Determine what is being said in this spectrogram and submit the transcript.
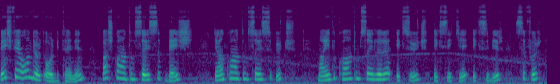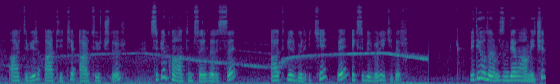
5F14 orbitalinin baş kuantum sayısı 5, yan kuantum sayısı 3, manyetik kuantum sayıları eksi 3, eksi 2, eksi 1, 0, artı 1, artı 2, artı 3'tür. Spin kuantum sayıları ise artı 1 bölü 2 ve eksi 1 bölü 2'dir. Videolarımızın devamı için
